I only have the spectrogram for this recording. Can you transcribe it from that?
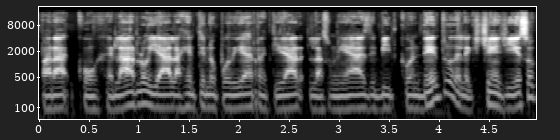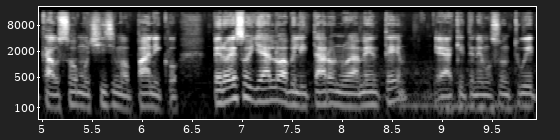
para congelarlo, ya la gente no podía retirar las unidades de Bitcoin dentro del exchange y eso causó muchísimo pánico, pero eso ya lo habilitaron nuevamente, eh, aquí tenemos un tweet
